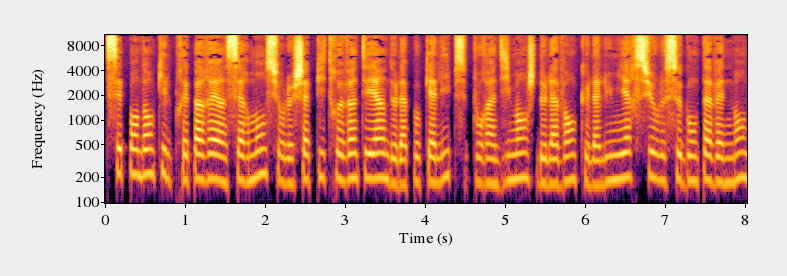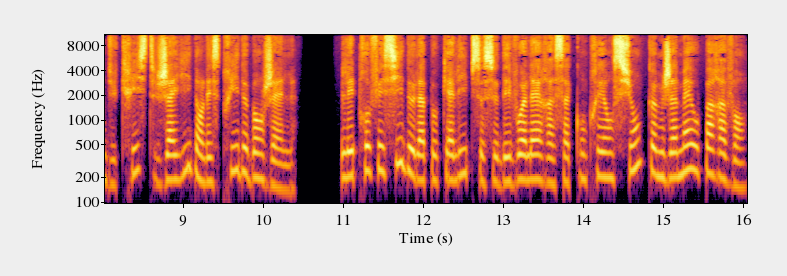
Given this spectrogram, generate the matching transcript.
C'est pendant qu'il préparait un sermon sur le chapitre 21 de l'Apocalypse pour un dimanche de l'Avent que la lumière sur le second avènement du Christ jaillit dans l'esprit de Bangel. Les prophéties de l'Apocalypse se dévoilèrent à sa compréhension comme jamais auparavant.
